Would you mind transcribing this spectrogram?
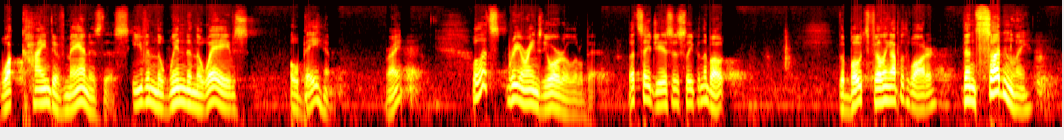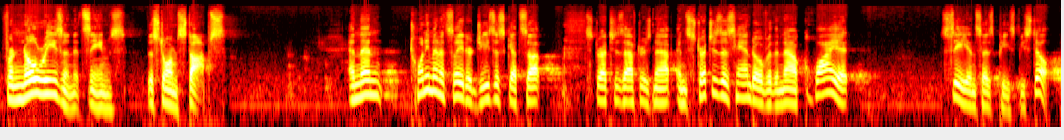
What kind of man is this? Even the wind and the waves obey him right? Well, let's rearrange the order a little bit. Let's say Jesus is asleep in the boat. The boat's filling up with water. Then suddenly, for no reason, it seems, the storm stops. And then 20 minutes later, Jesus gets up, stretches after his nap, and stretches his hand over the now quiet sea and says, Peace be still.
